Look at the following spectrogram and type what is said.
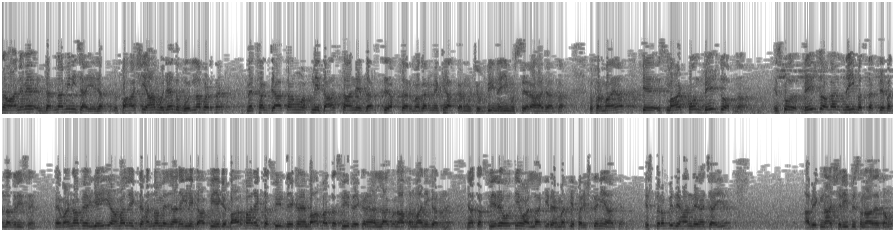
زمانے میں ڈرنا بھی نہیں چاہیے۔ جب فحاشی عام ہو جائے تو بولنا پڑتا ہے۔ میں تھک جاتا ہوں اپنی داستان درد سے اختر، مگر میں کیا کروں؟ چپ بھی نہیں مجھ سے رہا جاتا۔ تو فرمایا کہ اسمارٹ فون بیچ دو اپنا۔ اس کو بیچ دو اگر نہیں بچ سکتے بد نظری سے۔ ورنہ پھر یہی عمل ایک جہنم میں جانے کے لیے کافی ہے کہ بار بار ایک تصویر دیکھ رہے ہیں، بار بار تصویر دیکھ رہے ہیں، اللہ کو نافرمانی کر رہے ہیں۔ یا تصویریں ہوتی ہیں وہ اللہ کی رحمت کے فرشتے نہیں آتے۔ اس طرف بھی دھیان دینا چاہیے۔ اب ایک ناز شریف بھی سنا دیتا ہوں۔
